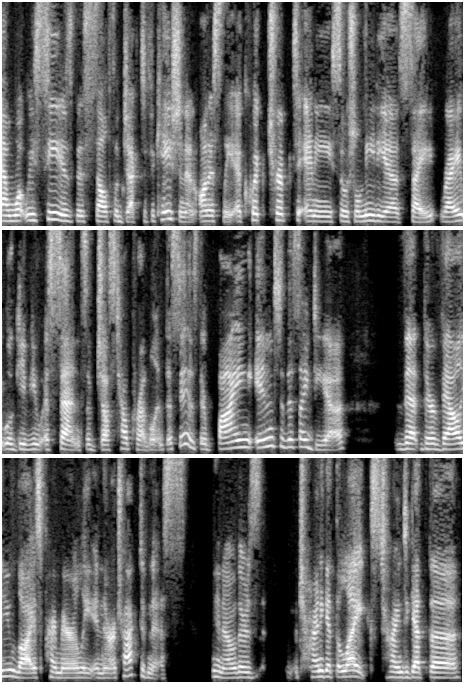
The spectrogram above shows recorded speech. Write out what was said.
and what we see is this self objectification and honestly a quick trip to any social media site right will give you a sense of just how prevalent this is. They're buying into this idea that their value lies primarily in their attractiveness. You know there's trying to get the likes trying to get the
